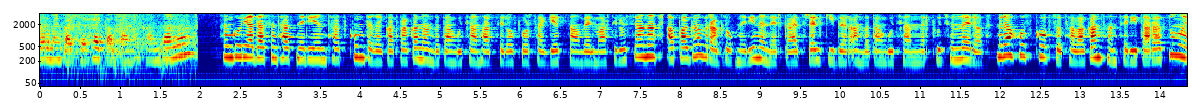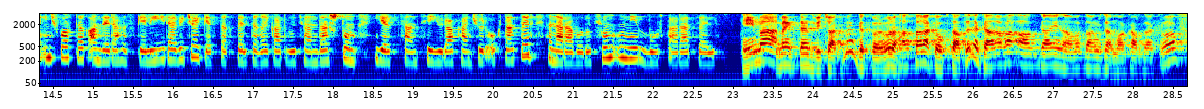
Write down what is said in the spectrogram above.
որը մենք այսօր հայկական ենք անվանում, Հնգորիա դասընթացների ընթացքում տեղեկատվական անվտանգության հարցերով փորձագետ Սամվել Մարտիրոսյանը ապագա լրագրողներին է ներկայացրել կիբերանվտանգության նրբությունները։ Նրա խոսքով սոցիալական ցանցերի տարածումը ինչ որտեղ անվերահսկելի իրավիճակ է ստեղծել տեղեկատվության դաշտում, երբ ցանցի յուրաքանչյուր օգտատեր հնարավորություն ունի լուր տարածել։ Հիմա մենք տենց վիճակում ենք գտնվում, որ հասարակ օգտատերը կարող է ազգային անվտանգության մակարդակով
